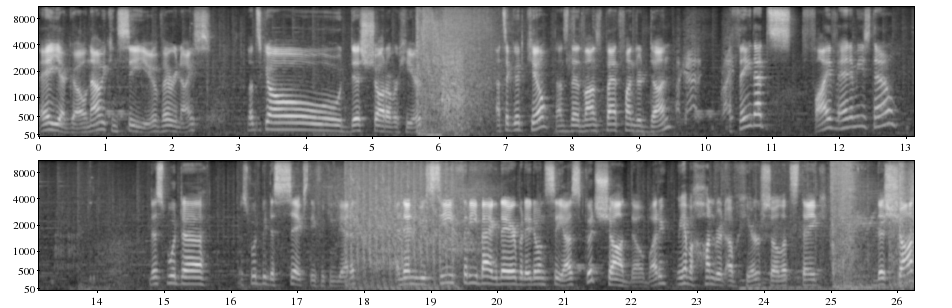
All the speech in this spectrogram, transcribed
There you go. Now we can see you. Very nice. Let's go this shot over here. That's a good kill. That's the advanced Pathfinder done. I got it. I think that's five enemies now. This would uh, this would be the sixth if we can get it. And then we see three back there, but they don't see us. Good shot though, buddy. We have a hundred up here, so let's take this shot.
